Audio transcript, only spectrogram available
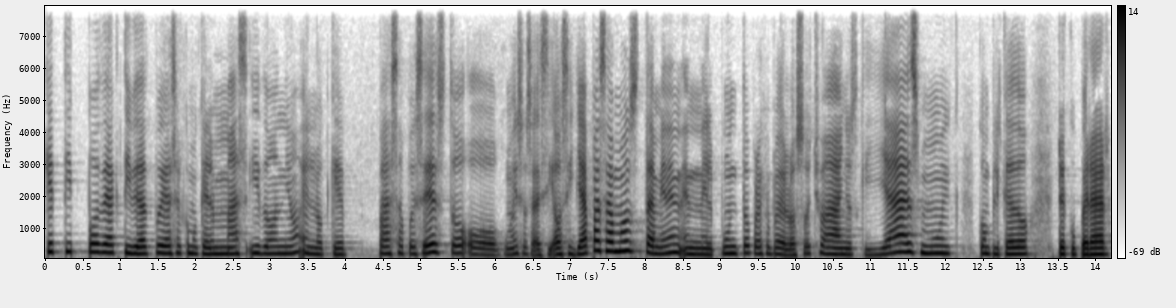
¿qué tipo de actividad puede ser como que el más idóneo en lo que pasa pues esto o como eso, o sea, si, o si ya pasamos también en, el punto, por ejemplo, de los ocho años, que ya es muy complicado recuperar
